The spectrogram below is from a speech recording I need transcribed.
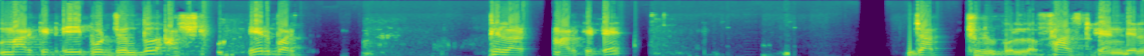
মার্কেট এই পর্যন্ত আসলো। এরপর ফেলার মার্কেটে যাত্রা শুরু করল। First candle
